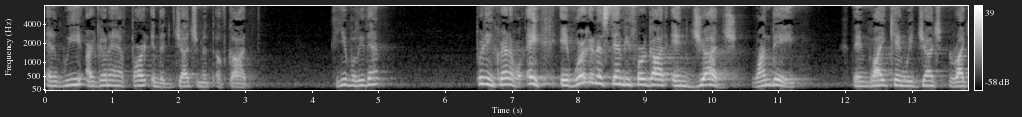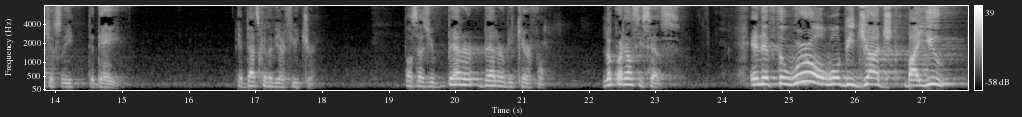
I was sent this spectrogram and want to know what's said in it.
and we are going to have part in the judgment of God. Can you believe that? Pretty incredible. Hey, if we're going to stand before God and judge one day, then why can't we judge righteously today? If that's going to be our future. Paul says, You better, better be careful. Look what else he says. And if the world will be judged by you,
